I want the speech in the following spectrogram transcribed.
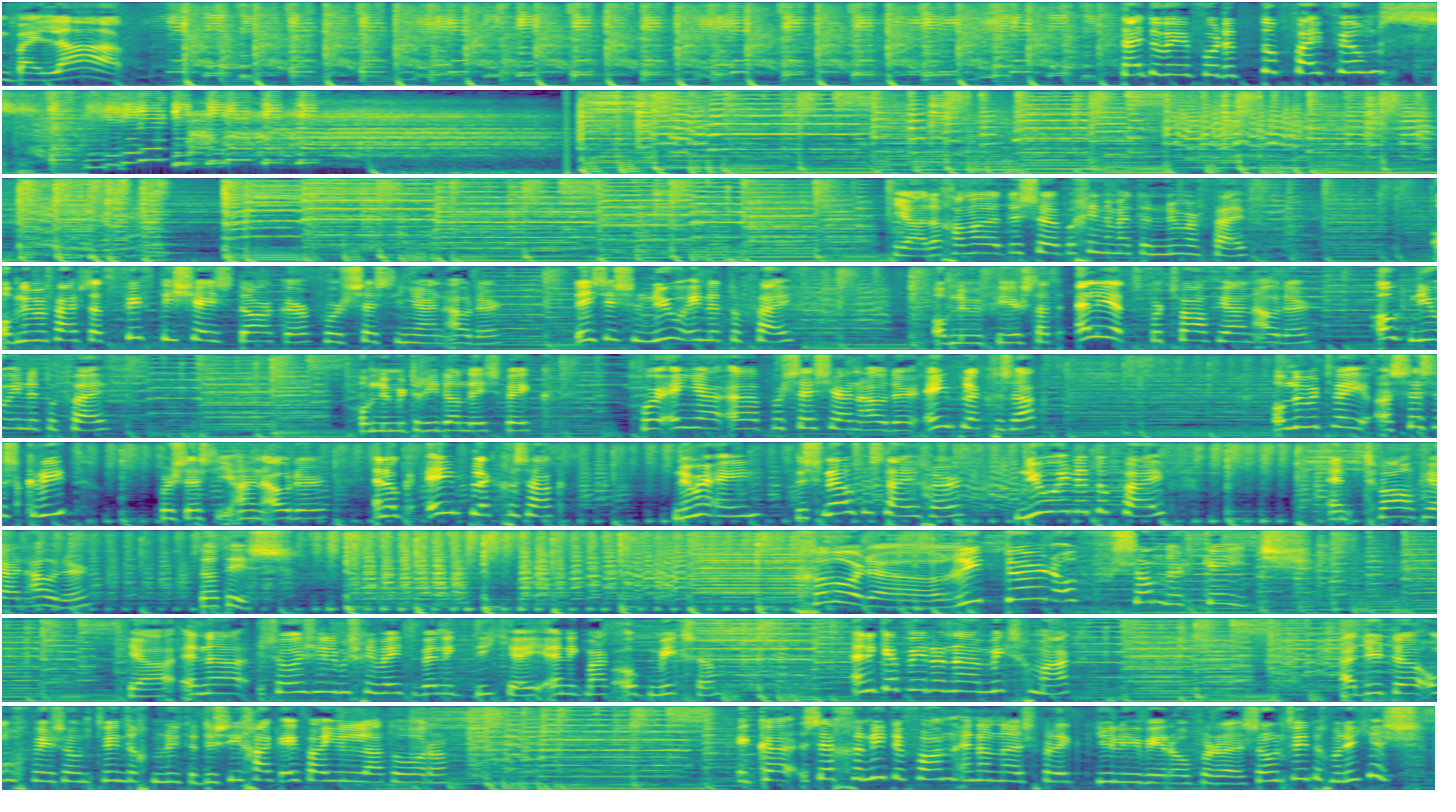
En Bailar. Tijd alweer voor de top 5 films. Ja, dan gaan we dus eh, beginnen met de nummer 5. Op nummer 5 staat Fifty Shades Darker voor 16 jaar en ouder. Deze is nieuw in de top 5. Op nummer 4 staat Elliot voor 12 jaar en ouder. Ook nieuw in de top 5. Op nummer 3 dan deze week. Voor, 1 jaar, eh, voor 6 jaar en ouder. 1 plek gezakt. Op nummer 2 Assassin's Creed. Voor 16 jaar en ouder. En ook 1 plek gezakt. Nummer 1. De snelste stijger. Nieuw in de top 5. En 12 jaar en ouder. Dat is... Geworden. Return of Sander Cage. Ja, en eh, zoals jullie misschien weten ben ik DJ en ik maak ook mixen. En ik heb weer een eh, mix gemaakt. Hij duurt eh, ongeveer zo'n 20 minuten, dus die ga ik even aan jullie laten horen. Ik zeg geniet ervan en dan spreek ik jullie weer over zo'n 20 minuutjes.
